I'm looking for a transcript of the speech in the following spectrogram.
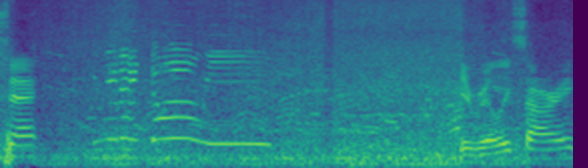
say? You need a doughy. You're really sorry?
